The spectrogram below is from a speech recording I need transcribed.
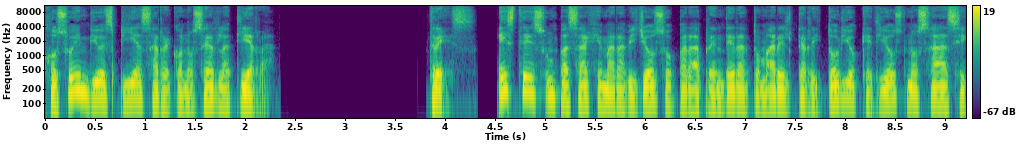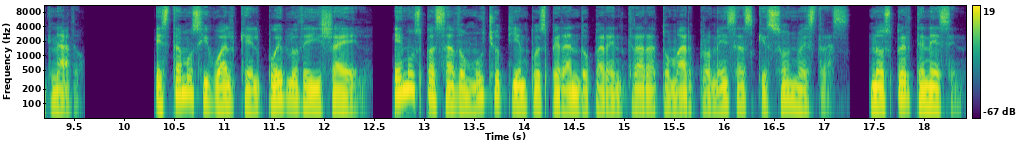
Josué envió espías a reconocer la tierra. 3. Este es un pasaje maravilloso para aprender a tomar el territorio que Dios nos ha asignado. Estamos igual que el pueblo de Israel. Hemos pasado mucho tiempo esperando para entrar a tomar promesas que son nuestras. Nos pertenecen.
